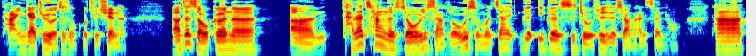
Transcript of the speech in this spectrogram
他应该就有这首歌出现了。然后这首歌呢，嗯，他在唱的时候，我就想说，为什么这样一个一个十九岁的小男生哦，他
